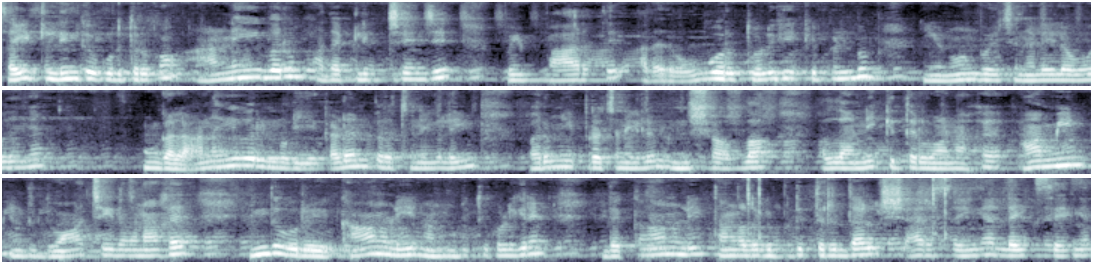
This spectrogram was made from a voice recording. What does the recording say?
சைட் லிங்க் கொடுத்துருக்கோம். அனைவரும் அதை கிளிக் செஞ்சு போய் பார்த்து அதை ஒவ்வொரு தொழுகைக்கு பின்பும் நீங்கள் நோன்பு வச்ச நிலையில் ஓதுங்க. உங்கள் அனைவரினுடைய கடன் பிரச்சனைகளையும் வறுமை பிரச்சனைகளையும் இன்ஷா அல்லாஹ் அல்லாஹ் நீக்கி தருவானாக. ஆமீன் என்று துவா செய்தவனாக. இந்த ஒரு காணொலியை நான் முடித்துக் கொள்கிறேன். இந்த காணொலி தங்களுக்கு பிடித்திருந்தால் ஷேர் செய்யுங்க லைக் செய்யுங்க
